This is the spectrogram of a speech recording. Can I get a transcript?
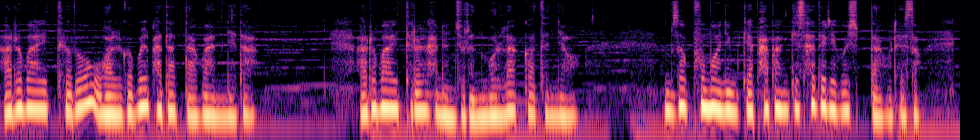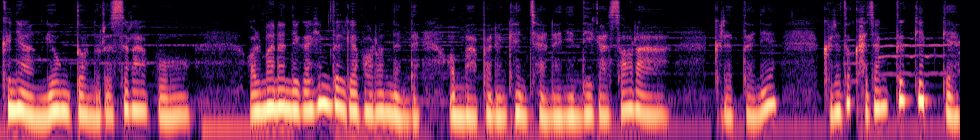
아르바이트로 월급을 받았다고 합니다. 아르바이트를 하는 줄은 몰랐거든요. 그래서 부모님께 밥 한 끼 사드리고 싶다고 그래서 그냥 용돈으로 쓰라고 얼마나 네가 힘들게 벌었는데 엄마 아빠는 괜찮으니 네가 써라. 그랬더니 그래도 가장 뜻깊게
